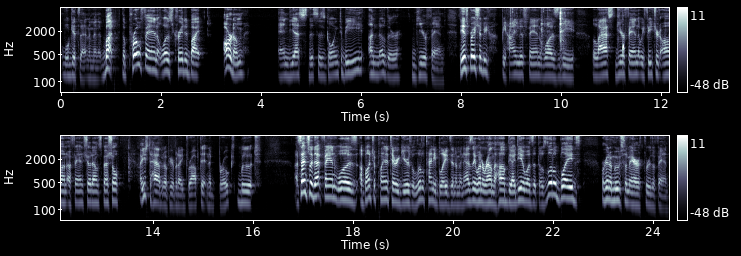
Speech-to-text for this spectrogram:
We'll get to that in a minute. But the Pro Fan was created by Artem, and yes, this is going to be another gear fan. The inspiration be behind this fan was the last gear fan that we featured on a Fan Showdown special. I used to have it up here, but I dropped it and it broke, but essentially that fan was a bunch of planetary gears with little tiny blades in them, and as they went around the hub, the idea was that those little blades were gonna move some air through the fan.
